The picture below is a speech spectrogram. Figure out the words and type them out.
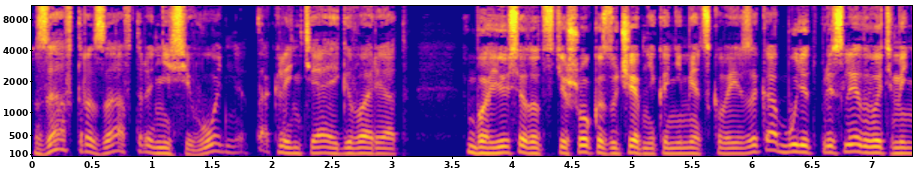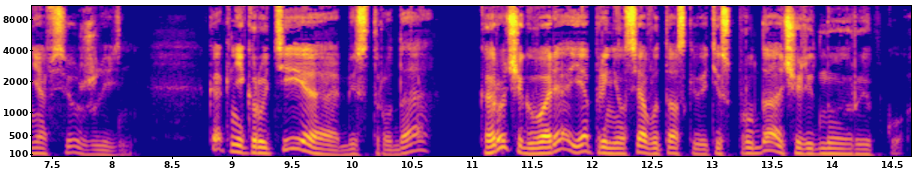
Завтра, завтра, не сегодня, так лентяи говорят. Боюсь, этот стишок из учебника немецкого языка будет преследовать меня всю жизнь. Как ни крути, а без труда Короче говоря, я принялся вытаскивать из пруда очередную рыбку.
